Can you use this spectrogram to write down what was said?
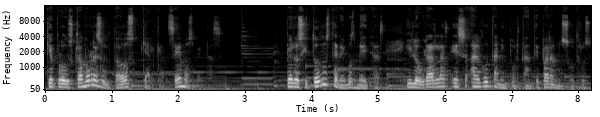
que produzcamos resultados que alcancemos metas. Pero si todos tenemos metas y lograrlas es algo tan importante para nosotros,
